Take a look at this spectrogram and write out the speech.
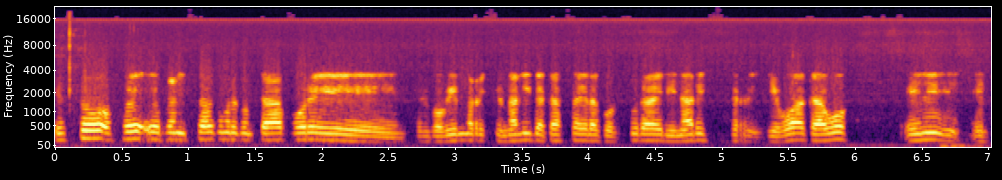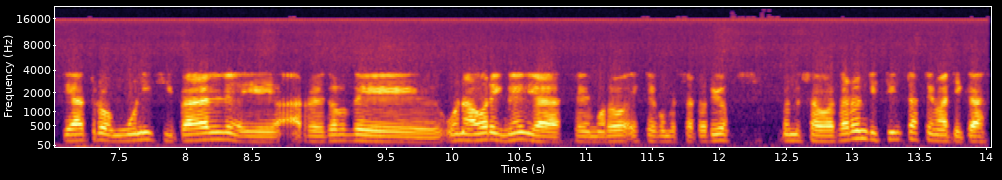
Esto fue organizado, como le contaba, por eh, el gobierno regional y la Casa de la Cultura de Linares, que se llevó a cabo en eh, el Teatro Municipal. Eh, alrededor de una hora y media se demoró este conversatorio, donde se abordaron distintas temáticas.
